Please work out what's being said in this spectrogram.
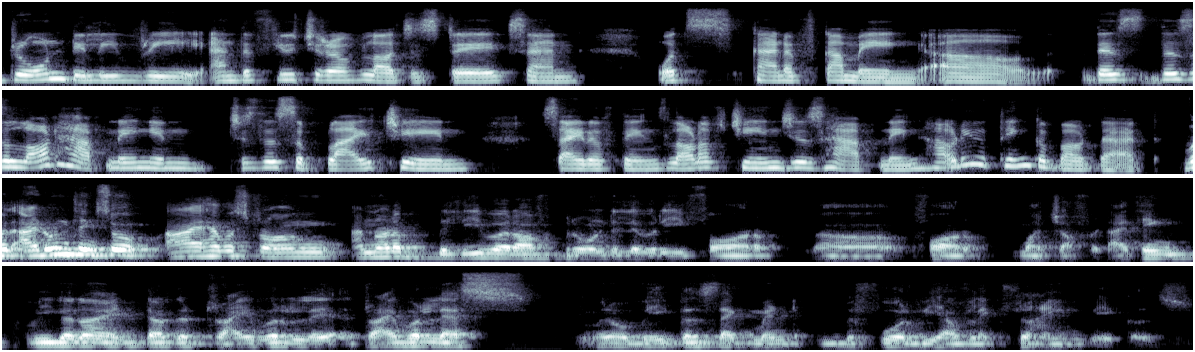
drone delivery and the future of logistics and what's kind of coming uh, there's there's a lot happening in just the supply chain side of things a lot of changes happening. How do you think about that? Well i don't think so. I have a strong i'm not a believer of drone delivery for uh, for much of it. I think we're gonna enter the driver driverless you know vehicle segment before we have like flying vehicles.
